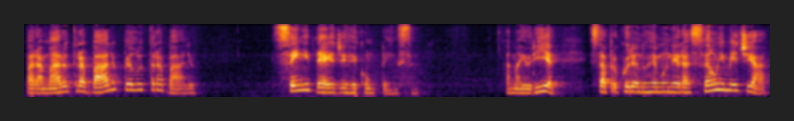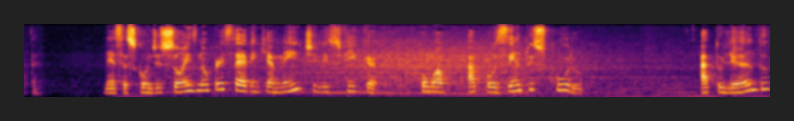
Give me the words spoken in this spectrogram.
para amar o trabalho pelo trabalho, sem ideia de recompensa. A maioria está procurando remuneração imediata. Nessas condições, não percebem que a mente lhes fica como aposento escuro, atulhando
